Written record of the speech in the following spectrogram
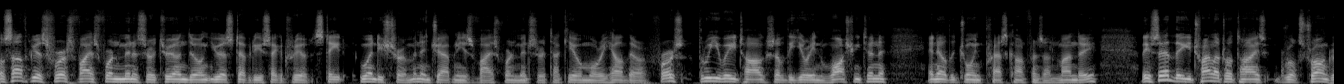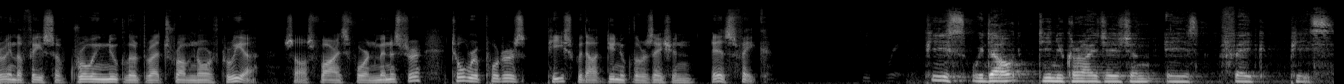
Well, South Korea's first Vice Foreign Minister Cho Hyun-dong, U.S. Deputy Secretary of State Wendy Sherman, and Japanese Vice Foreign Minister Takeo Mori held their first three-way talks of the year in Washington and held a joint press conference on Monday. They said the trilateral ties grow stronger in the face of growing nuclear threats from North Korea. Seoul's Vice Foreign Minister told reporters peace without denuclearization is fake. Peace without denuclearization is fake peace.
